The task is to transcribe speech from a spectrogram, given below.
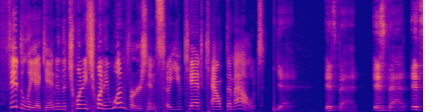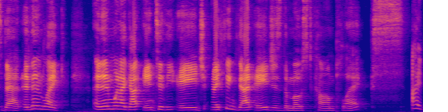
fiddly again in the 2021 version, so you can't count them out. Yeah. It's bad. It's bad. It's bad. And then like and then when I got into the age, I think that age is the most complex. I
